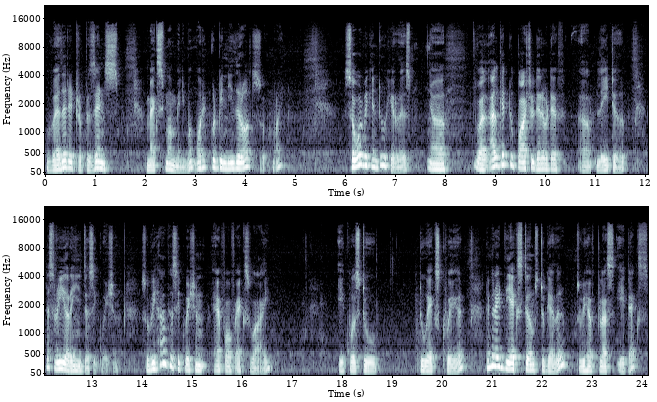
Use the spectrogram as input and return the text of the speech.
whether it represents maximum, minimum, or it could be neither also, right? So what we can do here is, uh, well, I'll get to partial derivative uh, later, Let's rearrange this equation. So we have this equation f of xy equals to 2x squared. Let me write the x terms together. So we have plus 8x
